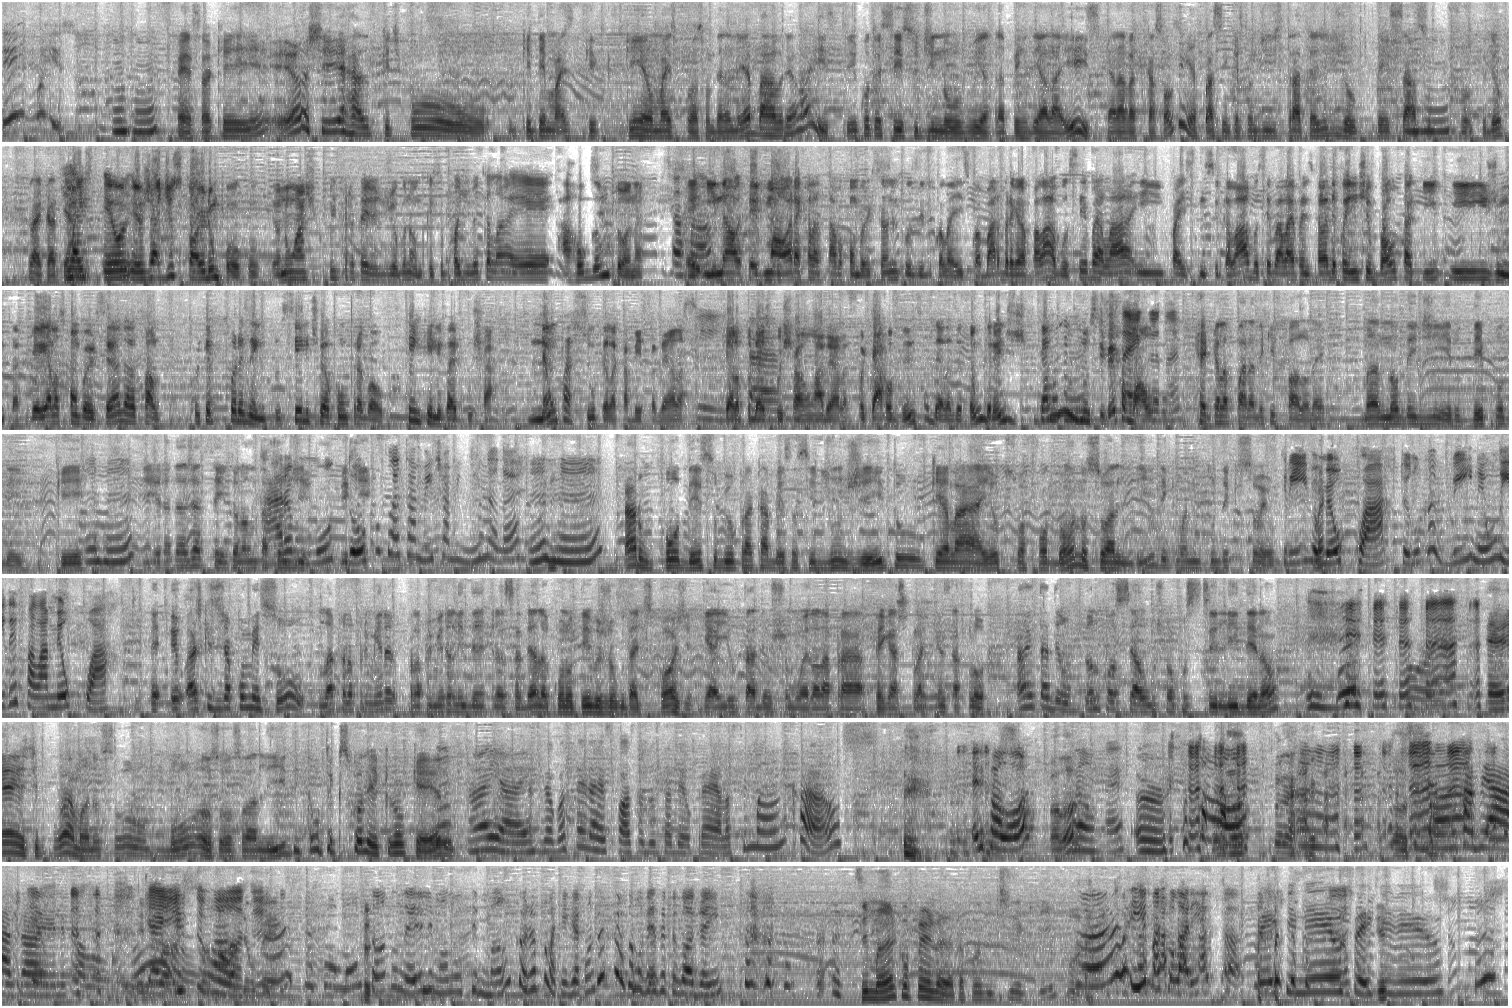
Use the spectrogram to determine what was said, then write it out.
É. E foi isso. Uhum. É, só que aí eu achei errado, porque, tipo, quem tem mais. que- Quem é o mais próximo dela ali é a Bárbara e a Laís. Se acontecer isso de novo e ela perder a Laís, ela vai ficar sozinha. Assim, questão de estratégia de jogo. Pensar Uhum. sobre entendeu? Claro que ela tem a- Mas eu, eu já discordo um pouco. Eu não acho que foi estratégia de jogo, não. Porque você pode ver que ela é arrogantona. Aham. É, e na- teve uma hora que ela tava conversando, inclusive com a Laís, com a Bárbara, que ela fala: ah, você vai lá e faz não sei o que lá, você vai lá e faz isso que lá, depois a gente volta aqui e junta. E aí elas conversando, elas falam: porque, por exemplo, se ele tiver o contragolpe, quem que ele vai puxar? Não passou pela cabeça dela Sim. que ela pudesse É. puxar uma delas. Porque a arrogância delas é tão grande que ela não, não se vê como Cega, alvo. né? É aquela parada que falam, né? Mano, não dê dinheiro, dê poder. Porque Uhum. dinheiro ela já tem, então ela não tá Cara, com mudou completamente a menina, né? Uhum. Cara, o poder subiu pra cabeça assim de um jeito que ela, ah, eu que sou a fodona, eu sou a líder, que em tudo é que sou eu. Incrível, Mas- meu quarto. Eu nunca vi nenhum líder falar meu quarto. É, eu acho que isso já começou lá pela primeira, pela primeira liderança dela, quando teve o jogo da Discord, que aí o Tadeu chamou ela lá pra pegar as plaquinhas, ela falou, ai Tadeu, eu não posso ser a última por ser líder, não? É, tipo, ah, mano, eu sou boa, eu sou, eu sou a líder, então eu tenho que escolher o que eu quero. Ai, ai. Mas eu gostei da resposta do Tadeu pra ela. Se manca. Oxi. Ele falou? Falou? Não, né? Se manca, viada. Ele falou. Que é isso, mano? As pessoas montando nele, mano, se manca. Eu já falei, o que, que aconteceu que eu não vi esse episódio aí? Se manca, Fernanda, tá falando de ti aqui, pô. Ah, ih, baixou Larissa? Fake news, fake news.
